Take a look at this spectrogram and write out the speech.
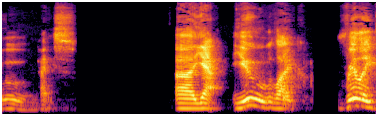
Ooh, nice. Uh, yeah, you like really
